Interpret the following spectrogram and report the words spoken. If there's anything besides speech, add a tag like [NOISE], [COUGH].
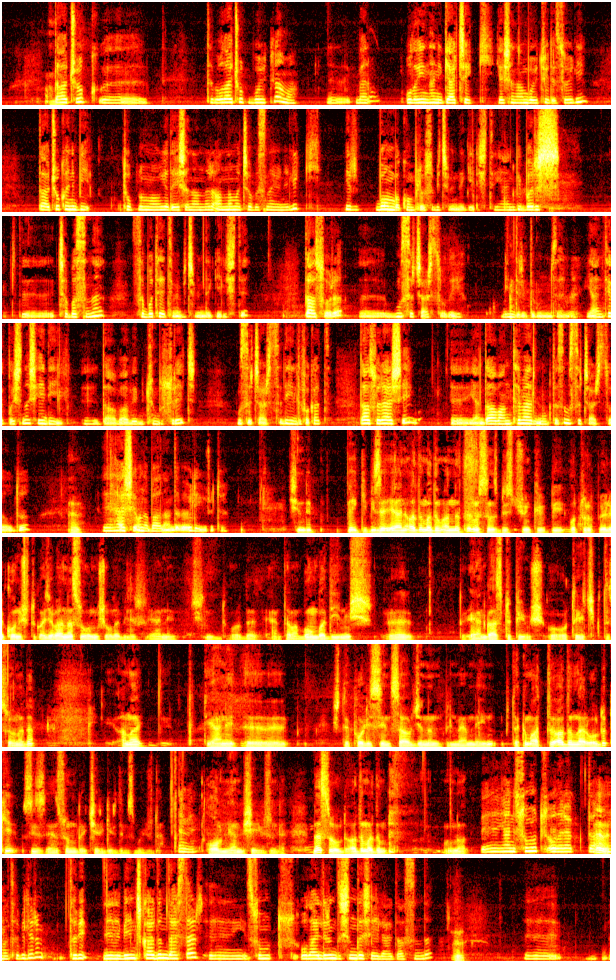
Anladım. Daha çok e, tabii olay çok boyutlu ama e, ben olayın hani gerçek yaşanan boyutuyla söyleyeyim. Daha çok hani bir toplumu ya da yaşananları anlama çabasına yönelik bir bomba komplosu biçiminde gelişti. Yani bir barış e, çabasını sabote etme biçiminde gelişti. Daha sonra e, Mısır Çarşısı olayı bindirildi bunun üzerine. Yani tek başına şey değil e, dava ve bütün bu süreç Mısır Çarşısı değildi. Fakat daha sonra her şey e, yani davanın temel noktası Mısır Çarşısı oldu. Evet. E, her şey ona bağlandı ve öyle yürüdü. Şimdi peki bize yani adım adım anlatır mısınız? Biz çünkü bir oturup böyle konuştuk. Acaba nasıl olmuş olabilir? Yani şimdi orada yani tamam bomba değilmiş e, yani gaz tüpüymüş o ortaya çıktı sonra da ama yani e, işte polisin, savcının bilmem neyin bir takım attığı adımlar oldu ki siz en sonunda içeri girdiniz bu yüzden. Evet. Olmayan bir şey yüzünde. Nasıl oldu? Adım adım bunu... Yani somut olarak da evet. anlatabilirim. Tabii e, benim çıkardığım dersler e, somut olayların dışında şeylerdi aslında. Evet. E,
